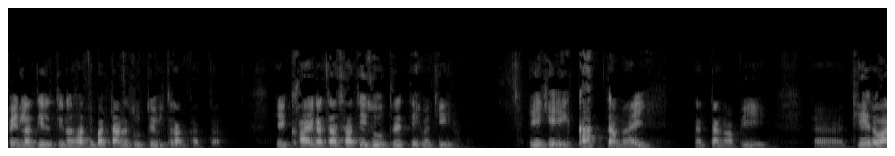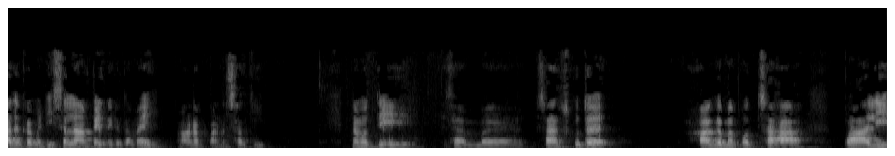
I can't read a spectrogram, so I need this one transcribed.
පෙන්ලා දීලා තියෙන සතිපට්ඨාන සූත්‍රය විතරක් ගත්තා. ඒ කායගත සති සූත්‍රෙත් එහෙම තියෙනවා. ඒකේ එකක් තමයි නැත්තම් අපි ථේරවාද ක්‍රමෙට ඉස්ලාම් පෙන්න එක තමයි ආනපන සති. නමුත් ඒ සංස්කෘත ආගම පොත් සහ පාලි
